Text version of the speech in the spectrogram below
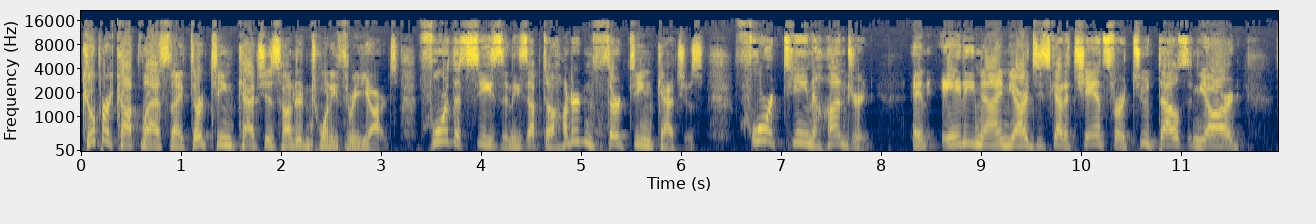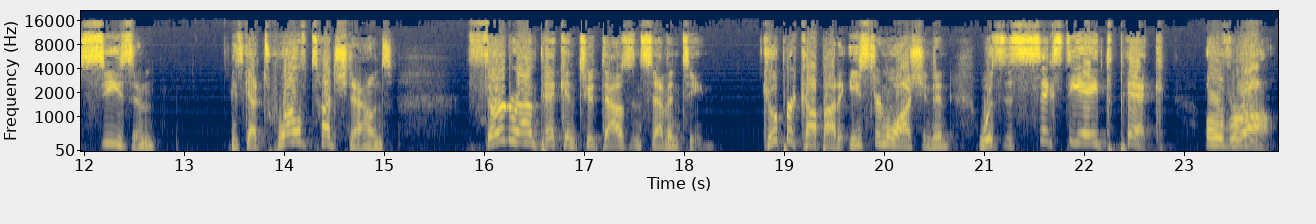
Cooper Kupp last night, 13 catches, 123 yards. For the season, he's up to 113 catches, 1,400 and 89 yards. He's got a chance for a 2,000 yard season. He's got 12 touchdowns, third round pick in 2017. Cooper Kupp out of Eastern Washington was the 68th pick overall.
